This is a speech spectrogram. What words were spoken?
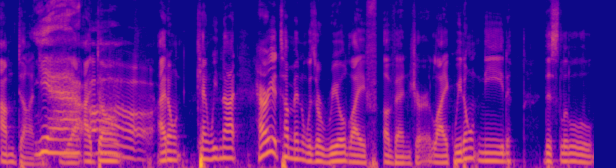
I'm done." Yeah. I don't. Oh. I don't. Can we not? Harriet Tubman was a real life Avenger. Like we don't need this little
